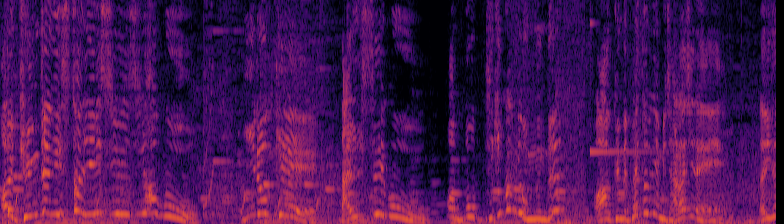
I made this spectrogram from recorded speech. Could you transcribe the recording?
아! 아니 굉장히 스타일리시하고 이렇게 날쌔고. 아 뭐 부족한 게 없는데? 아 근데 팬텀님이 잘하시네. nice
